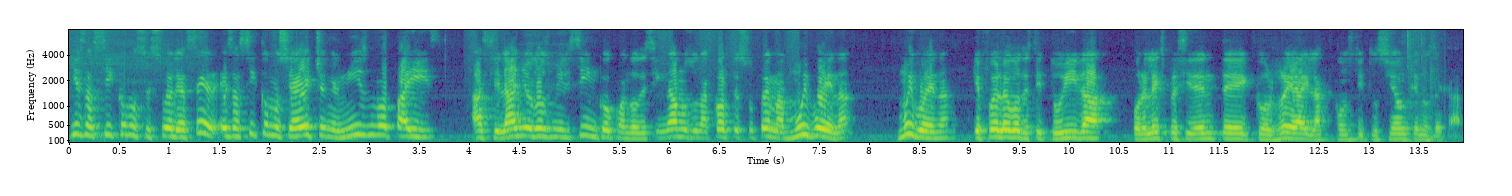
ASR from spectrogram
Y es así como se suele hacer, es así como se ha hecho en el mismo país hacia el año 2005, cuando designamos una Corte Suprema muy buena, muy buena, que fue luego destituida por el expresidente Correa y la constitución que nos dejaron.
